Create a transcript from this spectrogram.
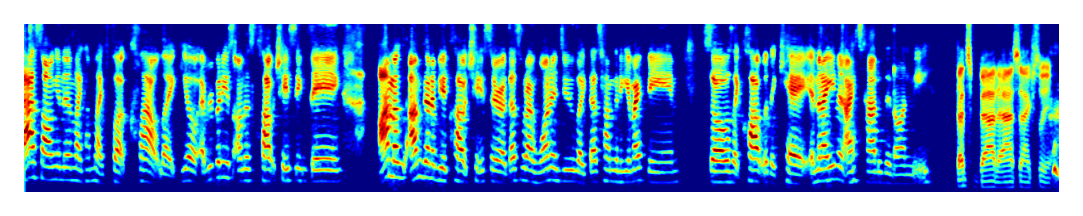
that song, and then like I'm like, fuck, clout, like yo, everybody's on this clout chasing thing. I'm a, I'm gonna be a clout chaser. That's what I want to do. Like that's how I'm gonna get my fame. So I was like clout with a K, and then I even I tatted it on me. that's badass, actually.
